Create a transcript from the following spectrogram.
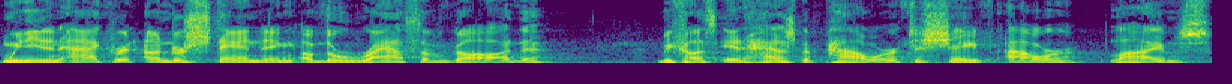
We need an accurate understanding of the wrath of God because it has the power to shape our lives.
